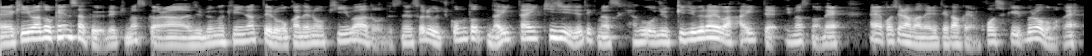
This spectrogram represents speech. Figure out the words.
えー、キーワード検索できますから、自分が気になっているお金のキーワードをですね、それを打ち込むと大体記事出てきます。150記事ぐらいは入っていますので、えー、こちらマネリテ学園公式ブログもね、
